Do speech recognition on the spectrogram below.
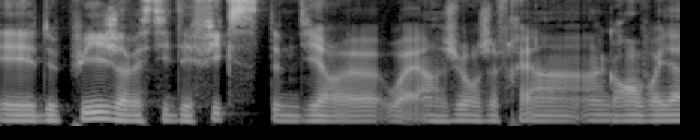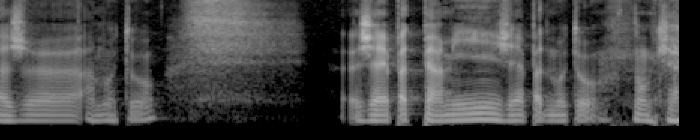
Et depuis, j'avais cette idée fixe de me dire, euh, ouais, un jour, je ferai un, grand voyage euh, à moto. J'avais pas de permis, j'avais pas de moto. Donc, euh,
